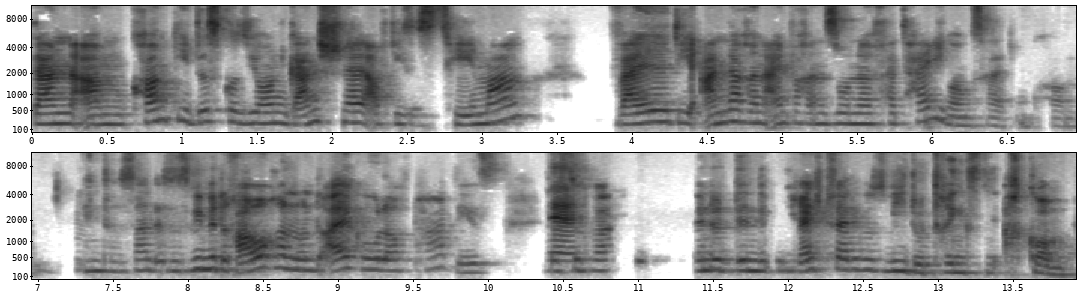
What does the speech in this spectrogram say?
dann ähm, kommt die Diskussion ganz schnell auf dieses Thema weil die anderen einfach in so eine Verteidigungshaltung kommen. Interessant. Es ist wie mit Rauchen und Alkohol auf Partys. Ja. Du wenn du denn nicht rechtfertigen musst, wie du trinkst, ach komm,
